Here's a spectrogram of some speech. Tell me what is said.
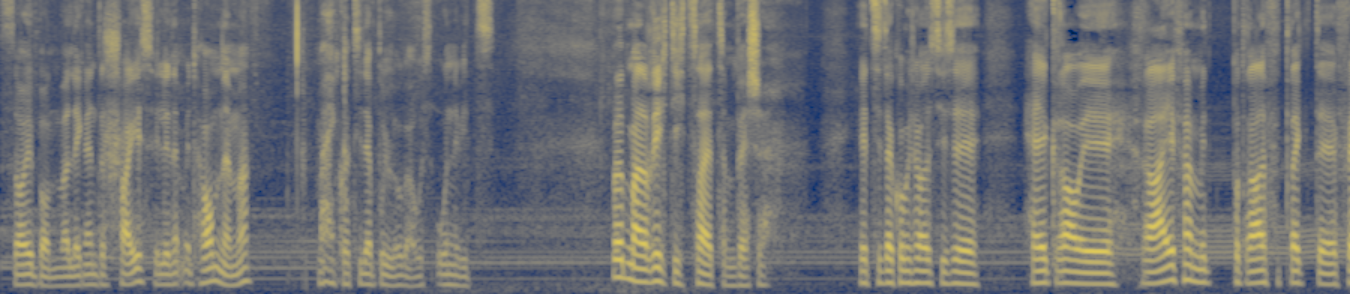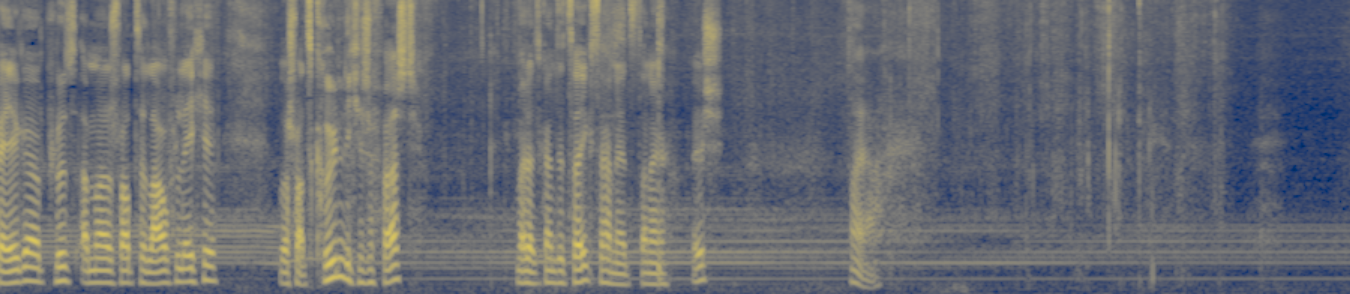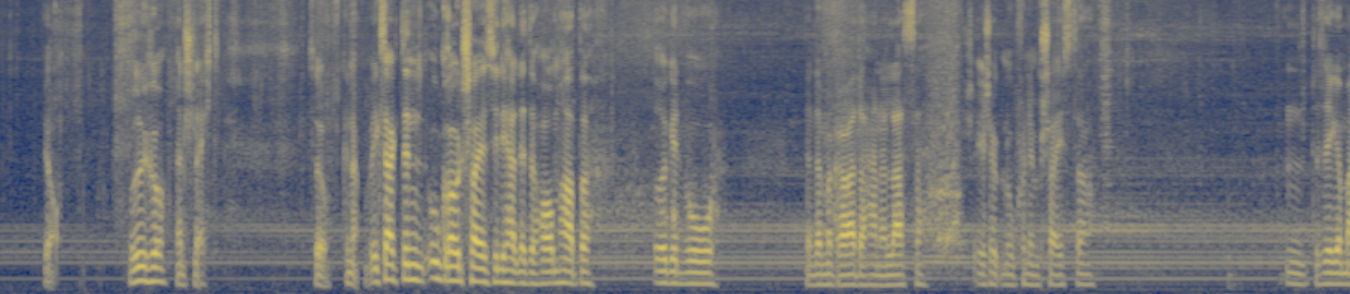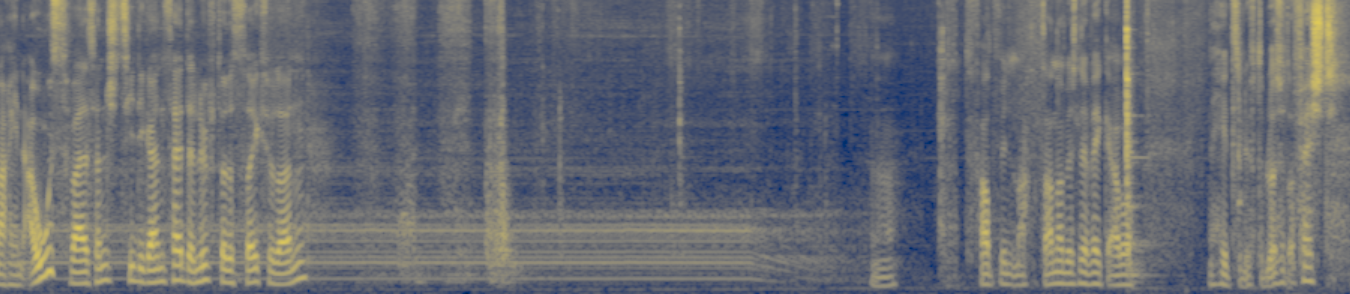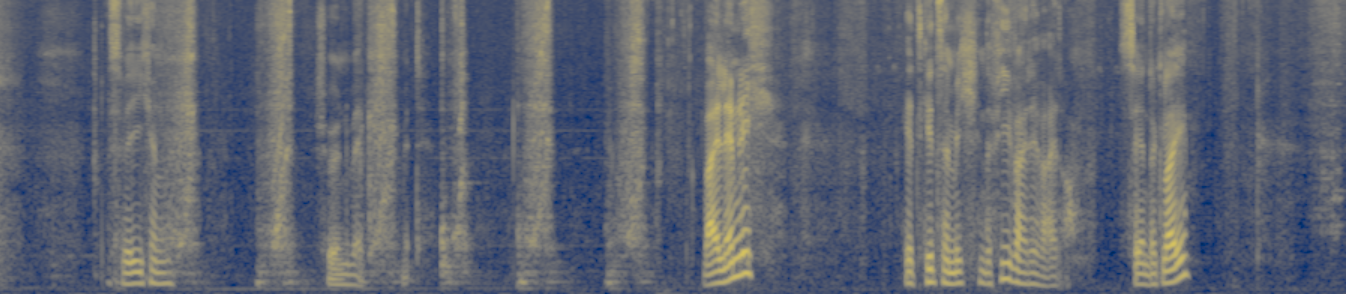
säubern, weil der ganze Scheiß will ich nicht mit heimnehmen. Mein Gott, sieht der Bulldog aus, ohne Witz. Wird mal richtig Zeit zum Wäsche. Jetzt sieht er komisch aus, diese hellgraue Reifen mit total verdreckte Felgen plus einmal schwarze Lauffläche oder schwarz-grünliche schon fast, weil das ganze Zeug da jetzt dann ist. Naja. Ja, Mulcher, nicht schlecht. So, genau. Wie gesagt, den Unkrautscheiß will ich halt nicht daheim haben. Irgendwo, wenn wir gerade lassen. Ist eh schon genug von dem Scheiß da. Und deswegen mache ich ihn aus, weil sonst zieht die ganze Zeit der Lüfter das Zeug wieder an. Ja. Der Fahrtwind macht es auch noch ein bisschen weg, aber dann hält die Lüfter bloß wieder fest. Deswegen schön weg mit. Weil nämlich, jetzt geht es nämlich in der Viehweide weiter. Sehen wir gleich.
